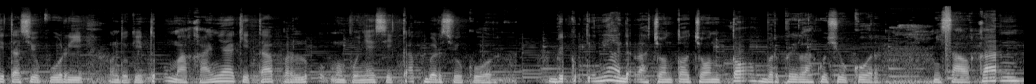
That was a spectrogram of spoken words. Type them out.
kita syukuri. Untuk itu, makanya kita perlu mempunyai sikap bersyukur. Berikut ini adalah contoh-contoh berperilaku syukur. Misalkan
